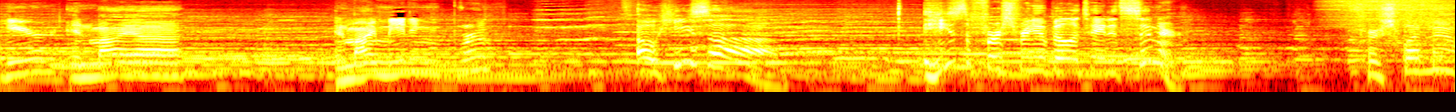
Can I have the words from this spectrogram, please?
here in my, uh, in my meeting room? Oh, he's, uh, he's the first rehabilitated sinner. First what now?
